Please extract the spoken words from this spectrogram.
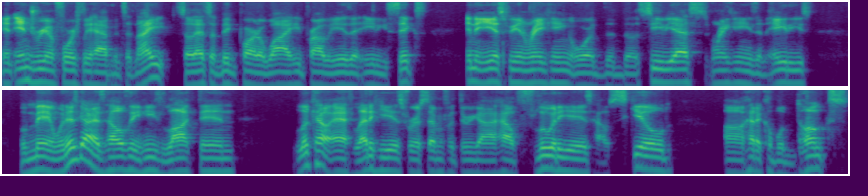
an injury unfortunately happened tonight, so that's a big part of why he probably is at 86 in the ESPN ranking or the, the CBS rankings in the 80s. But man, when this guy is healthy, he's locked in. Look how athletic he is for a seven foot three guy, how fluid he is, how skilled. Uh, had a couple dunks.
